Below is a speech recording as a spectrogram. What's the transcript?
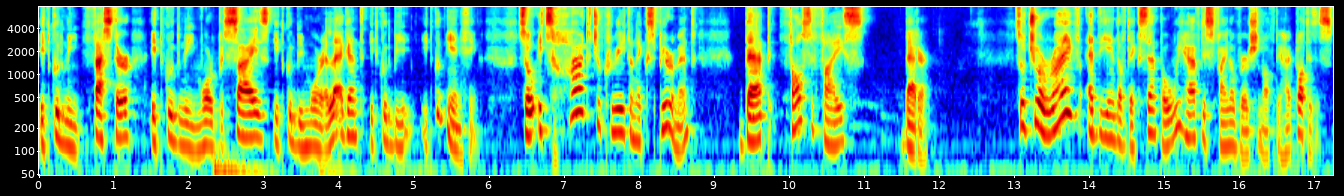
It could mean faster, it could mean more precise, it could be more elegant, it could be it could be anything. So it's hard to create an experiment that falsifies better. So to arrive at the end of the example, we have this final version of the hypothesis.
